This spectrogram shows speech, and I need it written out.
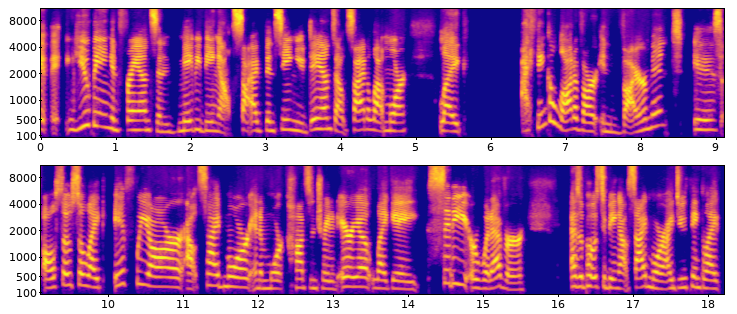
if, if you being in France and maybe being outside, I've been seeing you dance outside a lot more. Like, I think a lot of our environment is also so like if we are outside more in a more concentrated area like a city or whatever as opposed to being outside more I do think like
